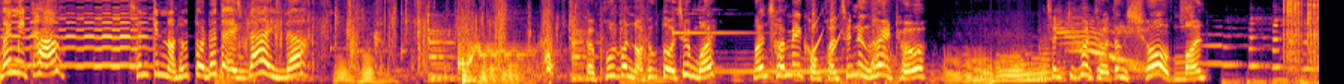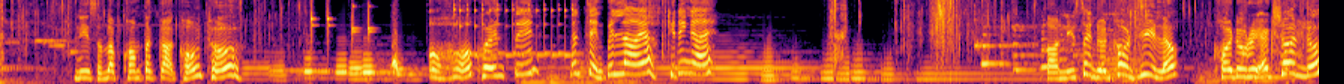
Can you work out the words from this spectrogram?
ไม่มีทาง ฉันกินหนอนทุกตัวด้วยตัวเองได้นะ เธอพูดว่าหนอนทุกตัวใช่ไหมงั้นฉันมีของขวัญชิ้นหนึ่งให้เธอ ฉันคิดว่าเธอต้องชอบมัน นี่สำหรับความตะกะของเธอ โอ้โหเควินตินนั่นเจ๋งไปเลยอะคิดได้ไง ตอนนี้ไส้เดือนเข้าที่แล้ว คอยดูรีแอคชั่นนะ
